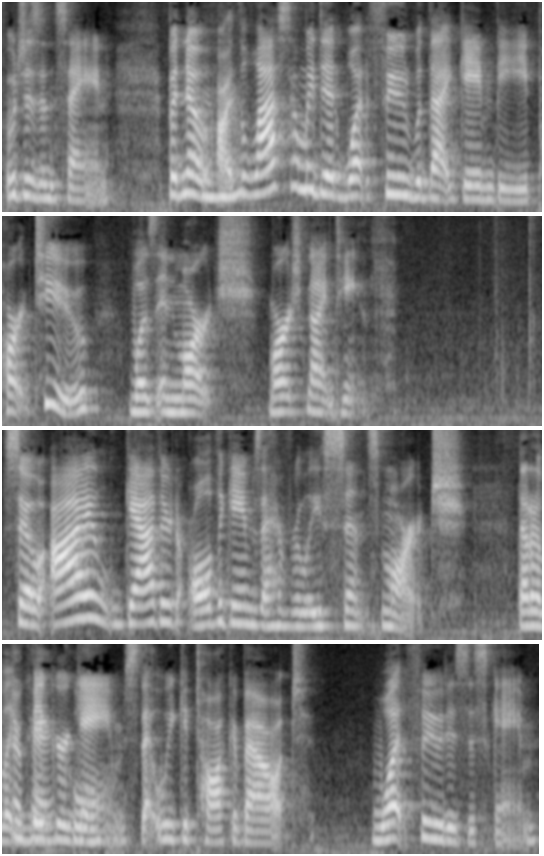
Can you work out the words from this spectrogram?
which is insane. But no, Mm-hmm. our, the last time we did what food would that game be? Part two was in March, March 19th. So I gathered all the games that have released since March that are like Okay, bigger cool. games that we could talk about. What food is this game?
